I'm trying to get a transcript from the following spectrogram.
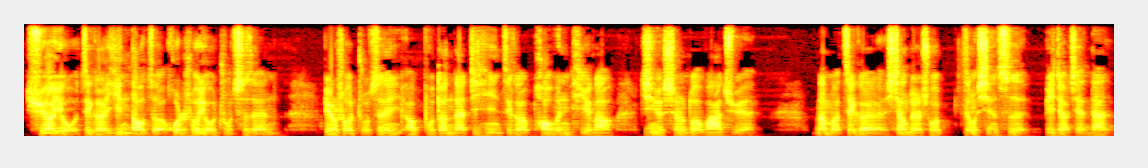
需要有这个引导者，或者说有主持人。比如说，主持人要不断的进行这个抛问题了，进行深入的挖掘。那么，这个相对来说，这种形式比较简单。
